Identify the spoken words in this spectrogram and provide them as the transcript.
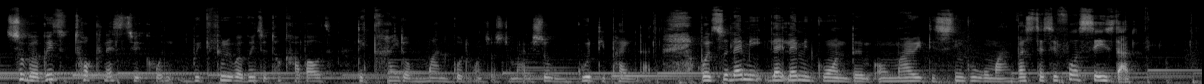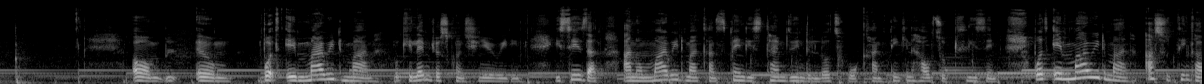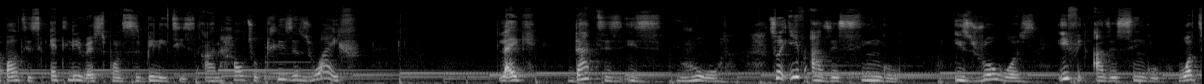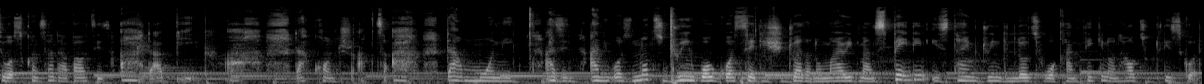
So we're going to talk next week, week three, we're going to talk about the kind of man God wants us to marry. So we'll go deeper that. But so let me let, let me go on the on marry the single woman. Verse 34 says that um um but a married man, okay, let me just continue reading. He says that an unmarried man can spend his time doing the Lord's work and thinking how to please him. But a married man has to think about his earthly responsibilities and how to please his wife. Like that is his role. So if as a single, his role was if as a single what he was concerned about is ah that babe ah that contract ah that money. As in and he was not doing what god said he should do as an unmarried man spending his time doing the lord's work and thinking on how to please god.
